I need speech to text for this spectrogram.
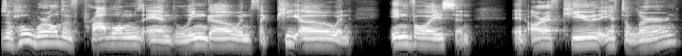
there's a whole world of problems and lingo and it's like PO and invoice and an RFQ that you have to learn.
